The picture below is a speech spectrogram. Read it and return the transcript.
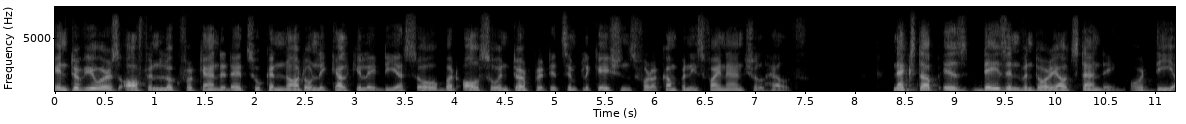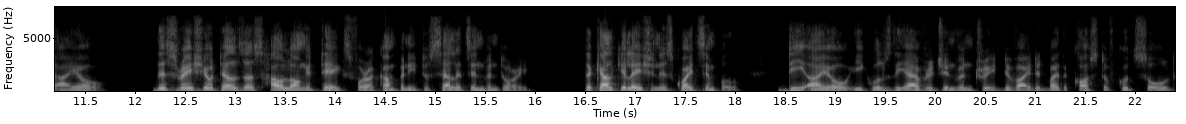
Interviewers often look for candidates who can not only calculate DSO but also interpret its implications for a company's financial health. Next up is Days Inventory Outstanding, or DIO. This ratio tells us how long it takes for a company to sell its inventory. The calculation is quite simple. DIO equals the average inventory divided by the cost of goods sold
